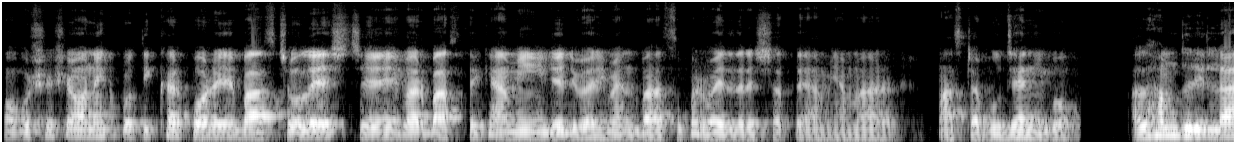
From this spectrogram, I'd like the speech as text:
অবশেষে অনেক প্রতীক্ষার পরে বাস চলে এসছে। এবার বাস থেকে আমি ডেলিভারি ম্যান বা সুপারভাইজারের সাথে আমি আমার মাছটা বুঝে নিব। আলহামদুলিল্লাহ,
